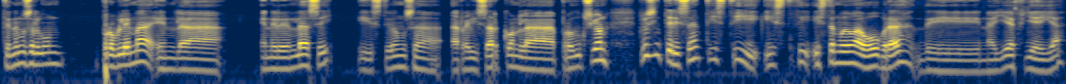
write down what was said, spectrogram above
tenemos algún problema en la en el enlace. Este, vamos a, revisar con la producción. Pero es interesante este, este, esta nueva obra de Nayef Yeya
